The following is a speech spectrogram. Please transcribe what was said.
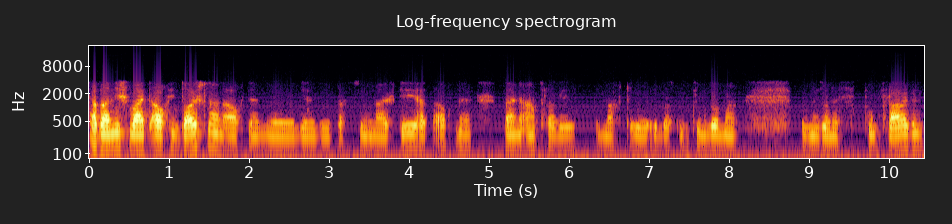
Aber nicht weit auch in Deutschland, auch denn äh, die, die Fraktion AfD hat auch eine, seine Anfrage gemacht äh, über Sinti und Roma. So eine Fragen.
